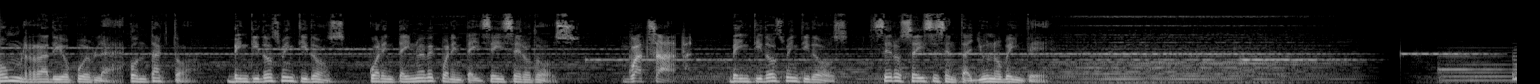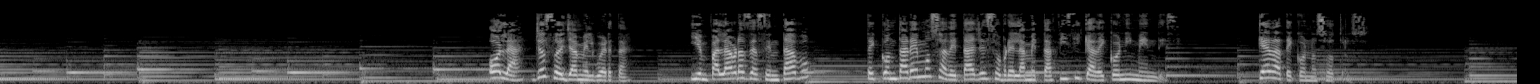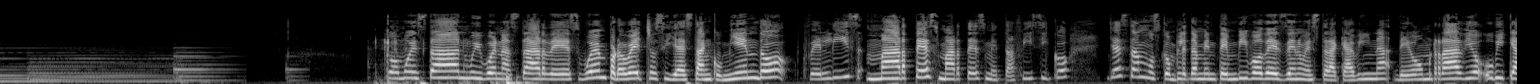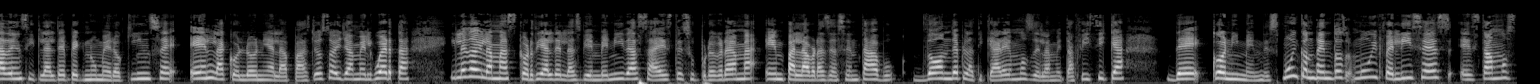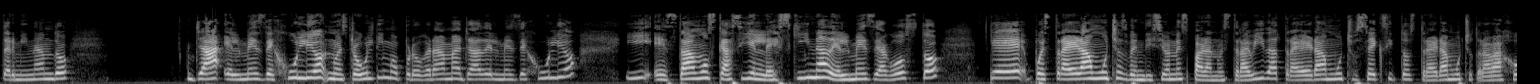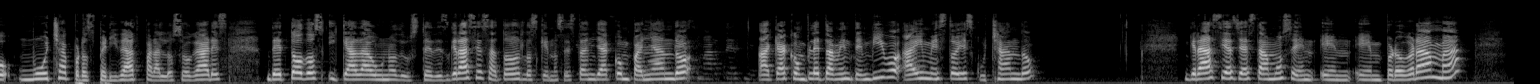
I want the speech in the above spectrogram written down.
Om Radio Puebla. Contacto 2222 494602. WhatsApp 2222 066120. Hola, yo soy Yamel Huerta. Y en palabras de Acentavo, te contaremos a detalle sobre la metafísica de Connie Méndez. Quédate con nosotros. ¿Cómo están? Muy buenas tardes. Buen provecho si ya están comiendo. Feliz martes, martes metafísico. Ya estamos completamente en vivo desde nuestra cabina de Home Radio, ubicada en Citlaltepec número 15, en la colonia La Paz. Yo soy Yamel Huerta y le doy la más cordial de las bienvenidas a este su programa en Palabras de Acentavo, donde platicaremos de la metafísica de Connie Méndez. Muy contentos, muy felices. Estamos terminando ya el mes de julio, nuestro último programa ya del mes de julio y estamos casi en la esquina del mes de agosto que pues traerá muchas bendiciones para nuestra vida, traerá muchos éxitos, traerá mucho trabajo, mucha prosperidad para los hogares de todos y cada uno de ustedes. Gracias a todos los que nos están ya acompañando acá completamente en vivo, ahí me estoy escuchando. Gracias, ya estamos en, en, en programa.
